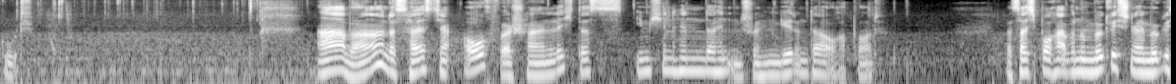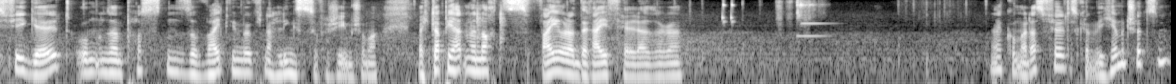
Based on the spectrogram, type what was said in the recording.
Gut. Aber das heißt ja auch wahrscheinlich, dass Ihmchen hin da hinten schon hingeht und da auch abbaut. Das heißt, ich brauche einfach nur möglichst schnell möglichst viel Geld, um unseren Posten so weit wie möglich nach links zu verschieben schon mal. Weil ich glaube, hier hatten wir noch zwei oder drei Felder sogar. Na, guck mal, das Feld, das können wir hiermit schützen.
